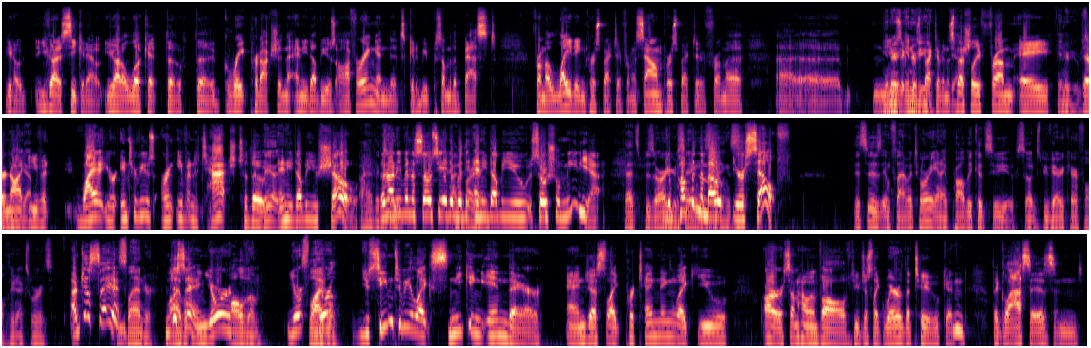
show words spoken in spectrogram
you know you gotta seek it out. You gotta look at the the great production that NEW is offering, and it's going to be some of the best from a lighting perspective, from a sound perspective, from a uh, music interview, perspective, and yeah. especially from a Interview they're not yeah. even Wyatt. Your interviews aren't even attached to the They- NEW show. I have They're not even associated I'm with the part of it. NEW social media. That's bizarre. You're, You're, pumping them out things. yourself. This is inflammatory, and I probably could sue you. So just be very careful with your next words. I'm just saying. Slander, I'm libel, just saying. You're all of them. You're, It's libel. you're you seem to be like sneaking in there and just like pretending like you are somehow involved. You just like wear the toque and the glasses and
